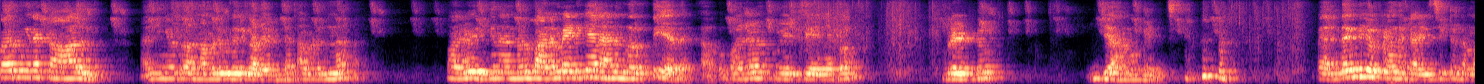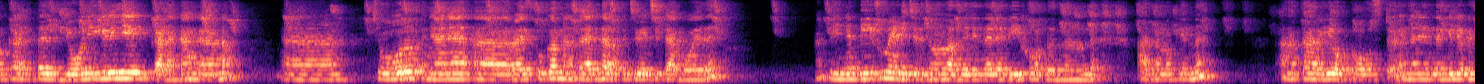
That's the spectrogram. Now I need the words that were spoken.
വയറിങ്ങനെ കാളും. അതിങ്ങോട്ട് വന്ന് നമ്മുടെ ഇവിടെ ഒരു കടയുണ്ട്. അവിടുന്ന് പഴം ഇരിക്കുന്ന എന്നോട് പഴം മേടിക്കാനാണ് നിർത്തിയത്. അപ്പോൾ പഴം മേടിച്ചു കഴിഞ്ഞപ്പം ബ്രെഡും ജാമും മേടിച്ചു. എന്തെങ്കിലുമൊക്കെ ഒന്ന് കഴിച്ചിട്ട് നമുക്ക് അടുത്ത ജോലികളിലേക്ക് കടക്കാൻ കാരണം ചോറ് ഞാൻ റൈസ് കുക്കറിനകത്ത് അരി തിളപ്പിച്ച് വെച്ചിട്ടാണ് പോയത്. പിന്നെ ബീഫ് മേടിച്ചിരുന്നു എന്ന് പറഞ്ഞില്ല ഇന്നലെ ബീഫ് കൊണ്ടുവന്നിട്ടുണ്ട്. അത് നമുക്കിന്ന് കറിയോ റോസ്റ്റോ അങ്ങനെ എന്തെങ്കിലുമൊക്കെ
